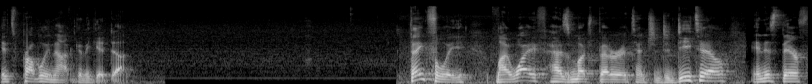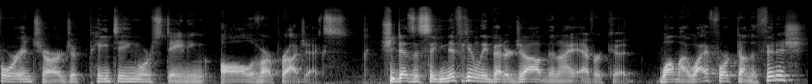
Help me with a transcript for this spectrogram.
it's probably not going to get done. Thankfully, my wife has much better attention to detail and is therefore in charge of painting or staining all of our projects. She does a significantly better job than I ever could. While my wife worked on the finish,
